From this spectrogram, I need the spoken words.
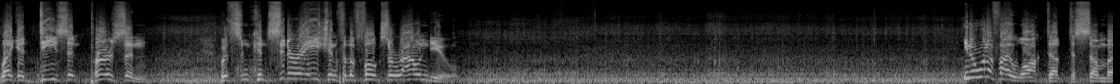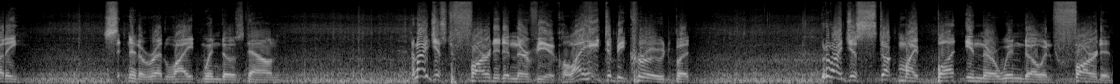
like a decent person with some consideration for the folks around you. You know, what if I walked up to somebody sitting at a red light, windows down, and I just farted in their vehicle? I hate to be crude, but what if I just stuck my butt in their window and farted?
